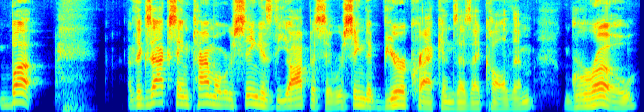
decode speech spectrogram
But at the exact same time, what we're seeing is the opposite. We're seeing the bureaucrats, as I call them, grow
